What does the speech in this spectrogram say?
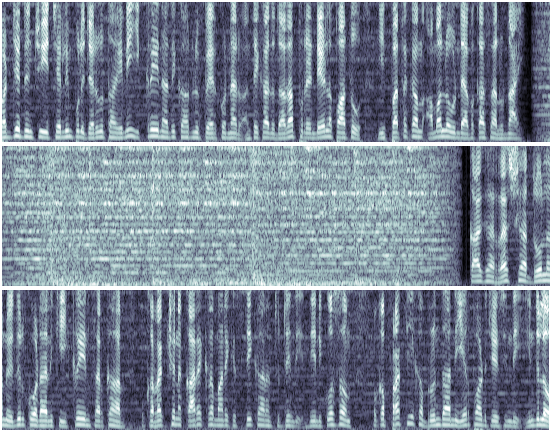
బడ్జెట్ నుంచి ఈ చెల్లింపులు జరుగుతాయని యుక్రెయిన్ అధికారులు పేర్కొన్నారు. అంతేకాదు దాదాపు రెండేళ్ళ పాటు ఈ పథకం అమల్లో ఉండే అవకాశాలున్నాయి. కాగా రష్యా డ్రోన్లను ఎదుర్కోవడానికి యుక్రెయిన్ సర్కార్ ఒక రక్షణ కార్యక్రమానికి శ్రీకారం చుట్టింది. దీనికోసం ఒక ప్రత్యేక బృందాన్ని ఏర్పాటు చేసింది. ఇందులో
